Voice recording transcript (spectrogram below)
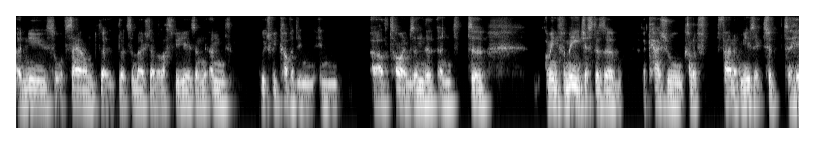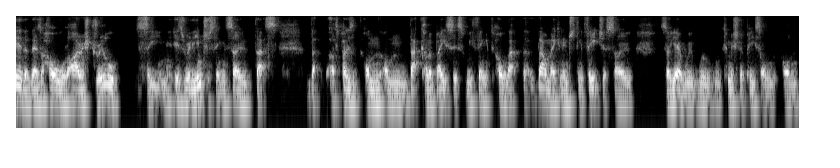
a new sort of sound that, that's emerged over the last few years and, and which we covered in, in other times. And, the, and to, I mean, for me, just as a, a casual kind of fan of music, to, to hear that there's a whole Irish drill scene is really interesting. So that's, that I suppose on on that kind of basis, we think, oh, that, that will make an interesting feature. So, so yeah, we, will we'll commission a piece on on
